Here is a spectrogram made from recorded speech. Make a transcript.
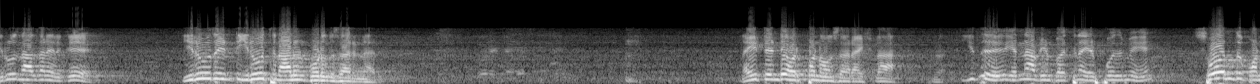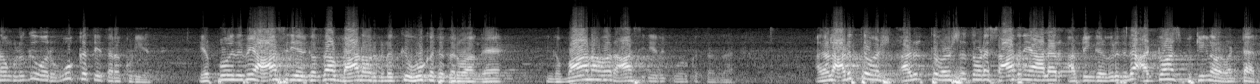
இருபது நாள் தானே இருக்கு. இருபது இன்ட்டு இருபத்தி நாலுன்னு போடுங்க சார் என்னார். நைட் அண்டே ஒர்க் பண்ணுவோம் சார் ஆக்சுவலாக இது என்ன அப்படின்னு பார்த்தீங்கன்னா எப்போதுமே சோர்ந்து போனவங்களுக்கு ஒரு ஊக்கத்தை தரக்கூடியது. எப்போதுமே ஆசிரியர்கள் தான் மாணவர்களுக்கு ஊக்கத்தை தருவாங்க. இங்க மாணவர் ஆசிரியருக்கு ஊக்கத்தை தருவார் அதனால அடுத்த வருஷம் அடுத்த வருஷத்தோட சாதனையாளர் அப்படிங்கிற விருதுல அட்வான்ஸ் புக்கிங் அவர் வந்துட்டார்.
